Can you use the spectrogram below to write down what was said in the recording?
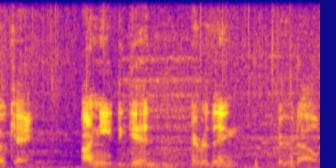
Okay, I need to get everything figured out.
